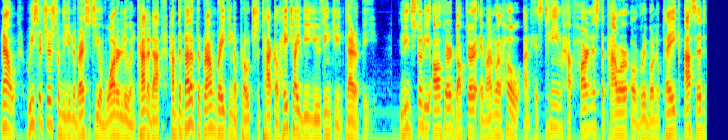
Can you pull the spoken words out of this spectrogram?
Now, researchers from the University of Waterloo in Canada have developed a groundbreaking approach to tackle HIV using gene therapy. Lead study author Dr. Emmanuel Ho and his team have harnessed the power of ribonucleic acid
